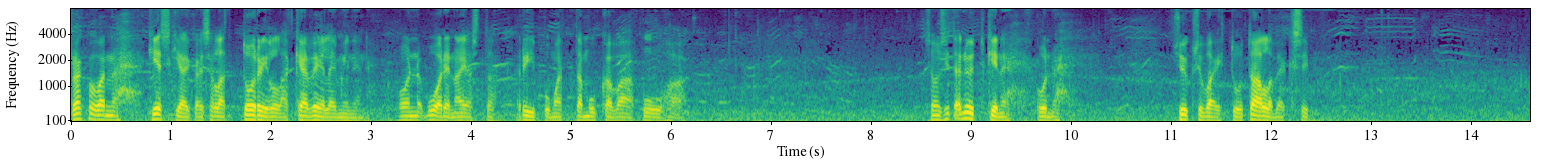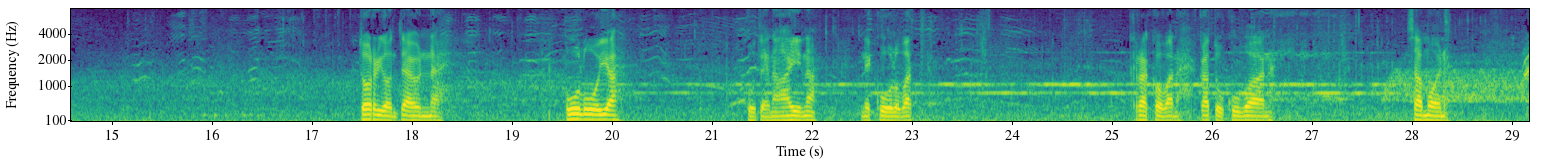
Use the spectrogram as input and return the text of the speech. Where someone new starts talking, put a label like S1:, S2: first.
S1: Krakovan keskiaikaisella torilla käveleminen on vuoden ajasta riippumatta mukavaa puuhaa. Se on sitä nytkin, kun syksy vaihtuu talveksi. Tori on täynnä puluja, kuten aina. Ne kuuluvat Krakovan katukuvaan. Samoin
